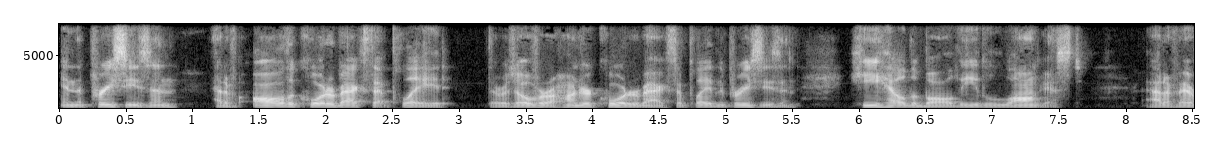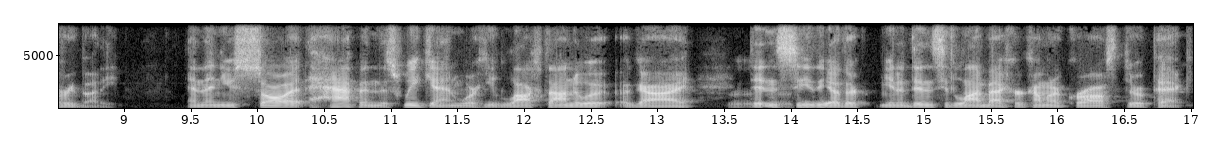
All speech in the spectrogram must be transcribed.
in the preseason, out of all the quarterbacks that played, there was over 100 quarterbacks that played in the preseason. He held the ball the longest out of everybody. And then you saw it happen this weekend where he locked onto a, a guy, didn't mm-hmm. see the other, you know, didn't see the linebacker coming across through a pick.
